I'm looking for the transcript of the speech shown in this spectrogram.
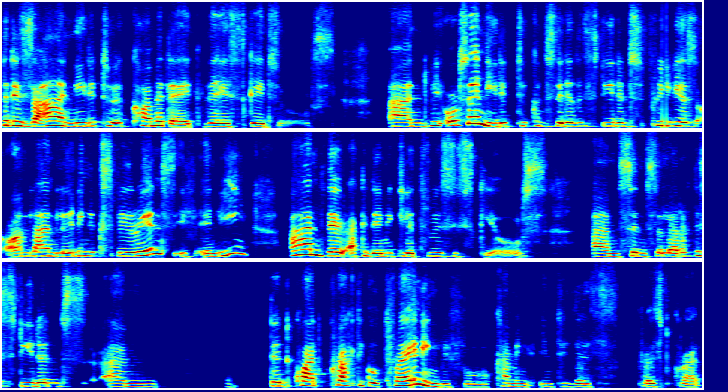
the design needed to accommodate their schedules. And we also needed to consider the students' previous online learning experience, if any, and their academic literacy skills, um, since a lot of the students um, did quite practical training before coming into this postgrad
